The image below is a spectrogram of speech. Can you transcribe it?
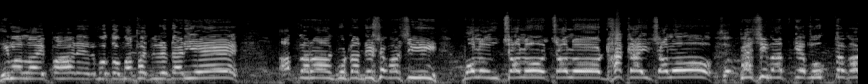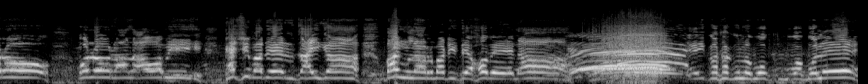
হিমালয় পাহাড়ের মতো মাথা তুলে দাঁড়িয়ে আপনারা গোটা দেশবাসী বলুন, চলো চলো, ঢাকায় চলো, ফ্যাসিবাদকে মুক্ত করো। কোন রাল আওয়ামী ফ্যাসিবাদের জায়গা বাংলার মাটিতে হবে না। এই কথাগুলো বলে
